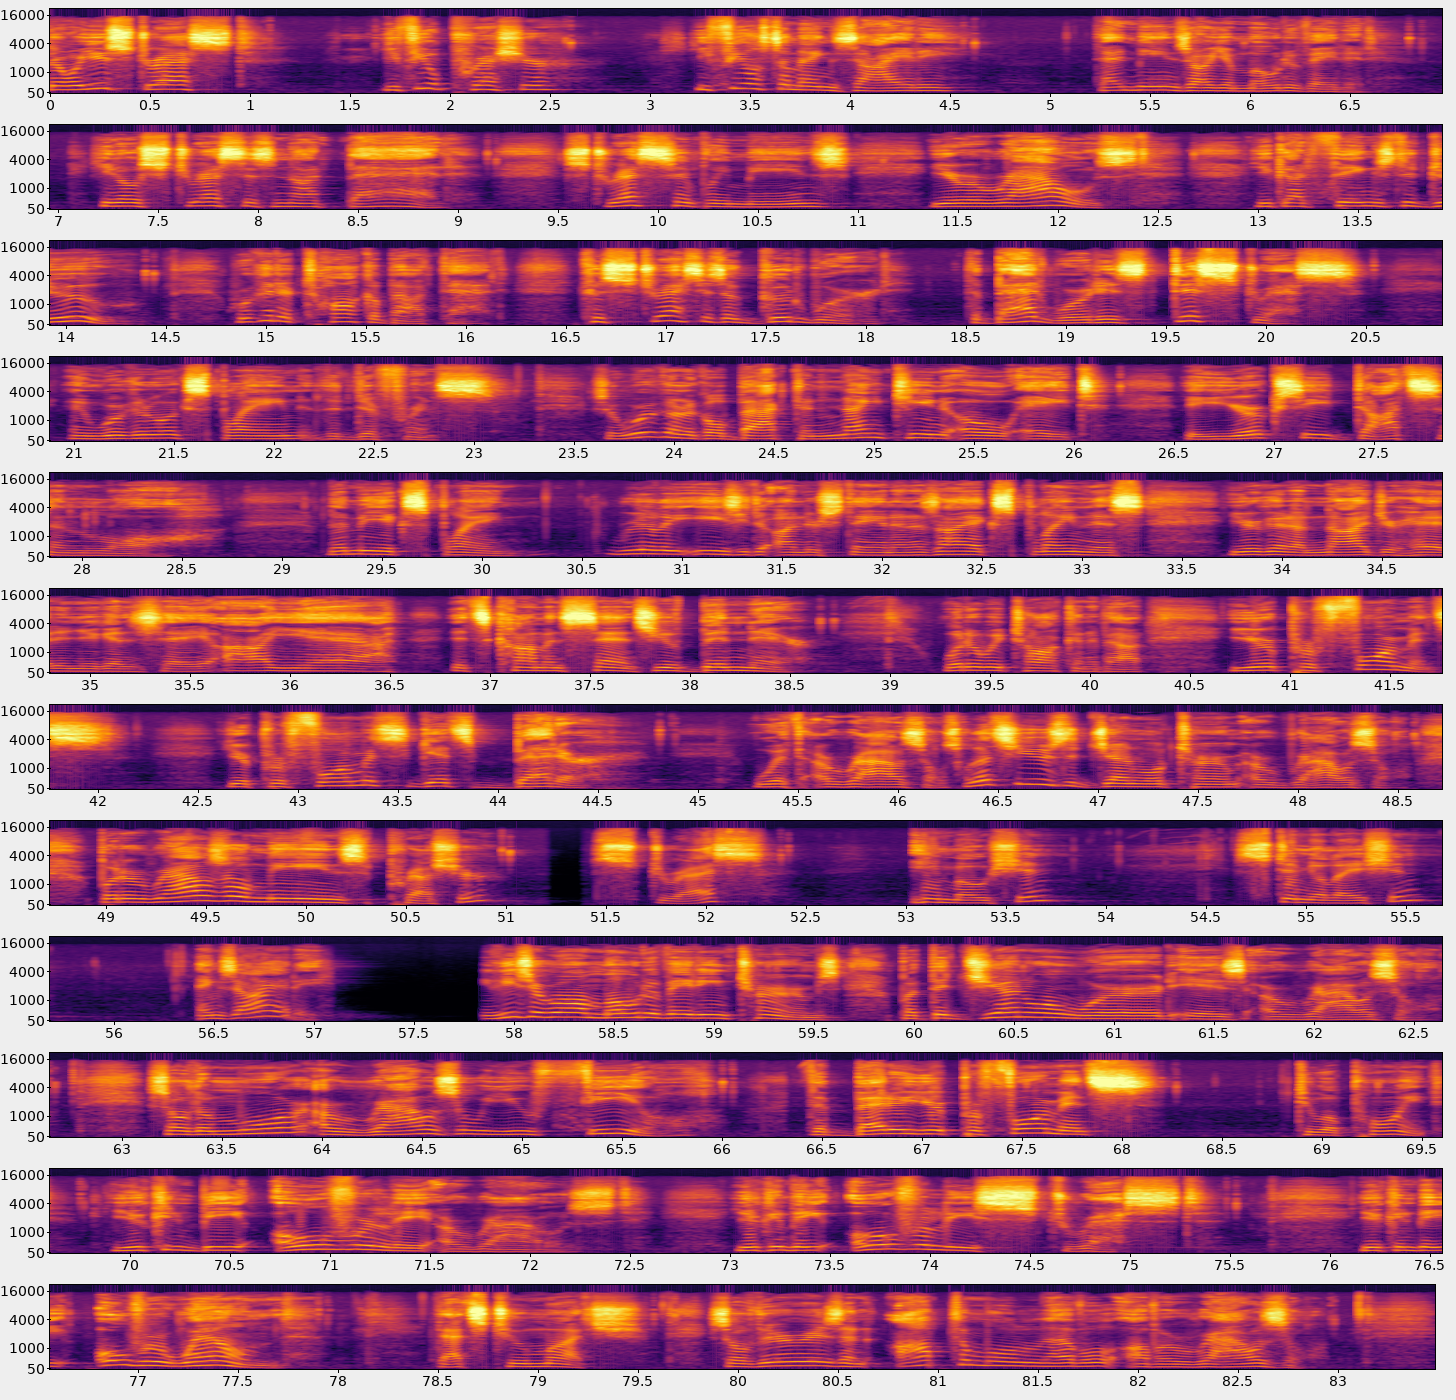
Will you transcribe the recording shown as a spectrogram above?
So, are you stressed? You feel pressure? You feel some anxiety? That means, are you motivated? You know, stress is not bad. Stress simply means you're aroused. You got things to do. We're going to talk about that because stress is a good word. The bad word is distress. And we're going to explain the difference. So we're going to go back to 1908, the Yerkes Dodson Law. Let me explain. Really easy to understand. And as I explain this, you're going to nod your head and you're going to say, ah, yeah, it's common sense. You've been there. What are we talking about? Your performance. Your performance gets better with arousal. So let's use the general term arousal. But arousal means pressure, stress, emotion, stimulation, anxiety. These are all motivating terms, but the general word is arousal. So the more arousal you feel, the better your performance to a point. You can be overly aroused you can be overly stressed. You can be overwhelmed. That's too much. So there is an optimal level of arousal.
